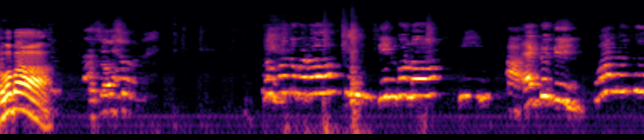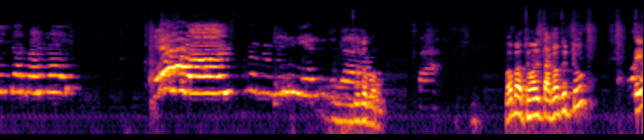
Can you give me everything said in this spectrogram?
ও বাবা। তিনগুলো। এক, দুই, তিন। বাবা তোমার তাকাও তো একটু। এই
